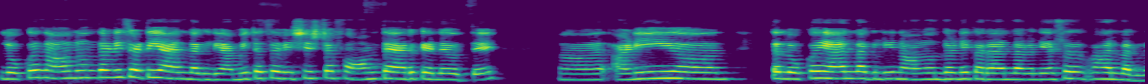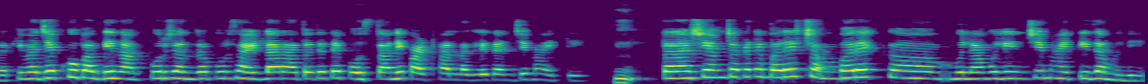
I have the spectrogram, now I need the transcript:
लोक नाव नोंदणीसाठी यायला लागली. आम्ही त्याचे विशिष्ट फॉर्म तयार केले होते. आणि तर लोक यायला लागली नाव नोंदणी करायला लागली असं व्हायला लागलं. किंवा जे खूप अगदी नागपूर चंद्रपूर साईडला राहत होते ते पोस्टाने पाठवायला लागले त्यांची माहिती. तर अशी आमच्याकडे बरेच शंभर एक मुला मुलींची माहिती जमली.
